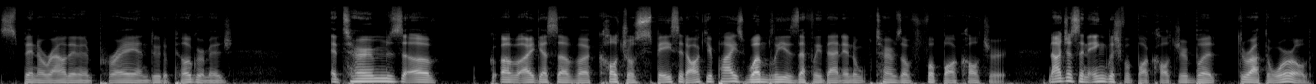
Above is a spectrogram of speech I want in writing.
spin around it and pray and do the pilgrimage. In terms of, of I guess of a cultural space it occupies, Wembley is definitely that in terms of football culture, not just in English football culture, but throughout the world.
